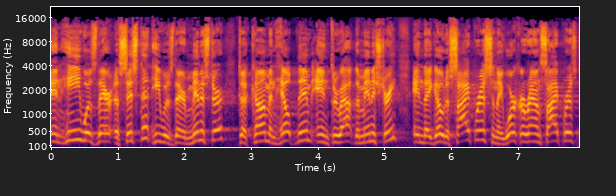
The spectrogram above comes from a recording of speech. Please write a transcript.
and he was their assistant. He was their minister to come and help them in throughout the ministry. And they go to Cyprus and they work around Cyprus.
